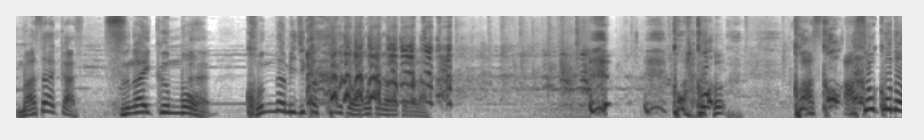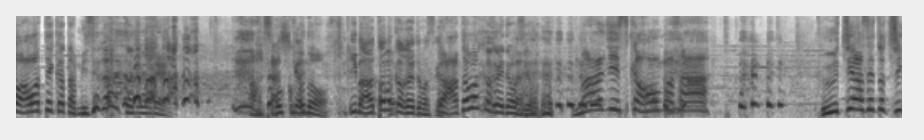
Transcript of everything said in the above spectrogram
まさか菅井君もこんな短く来るとは思ってなかったから。ここ？ここ？あそこの慌て方見せかったねあそこの。今頭抱えてますから。頭抱えてますよ。マジっすか本間さん打ち合わせと違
